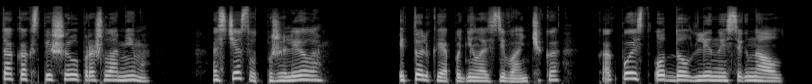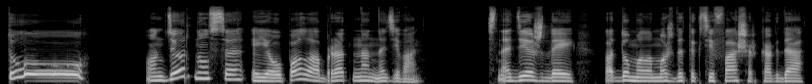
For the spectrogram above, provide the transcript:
так как спешила, прошла мимо. А сейчас вот пожалела. И только я поднялась с диванчика, как поезд отдал длинный сигнал «Ту!». Он дернулся, и я упала обратно на диван. С надеждой подумала, может, детектив Ашер, когда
